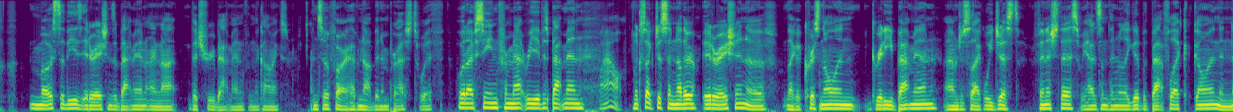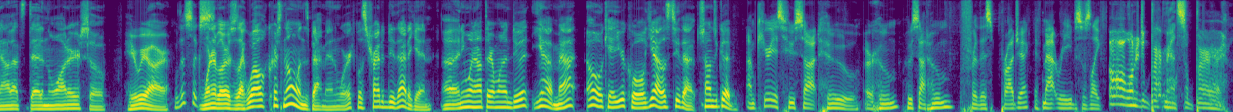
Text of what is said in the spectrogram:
Most of these iterations of Batman are not the true Batman from the comics. And so far, I have not been impressed with what I've seen from Matt Reeves' Batman. Wow. Looks like just another iteration of like a Chris Nolan gritty Batman. I'm just like, we just finished this. We had something really good with Batfleck going, and now that's dead in the water. So here we are. Well, this looks. Warner Brothers is like, well, Chris Nolan's Batman worked. Let's try to do that again. Uh, anyone out there want to do it? Yeah, Matt. Oh, okay, you're cool. Yeah, let's do that. Sounds good. I'm curious who sought who or whom, who sought whom for this project. If Matt Reeves was like, "Oh, I want to do Batman so bad,"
